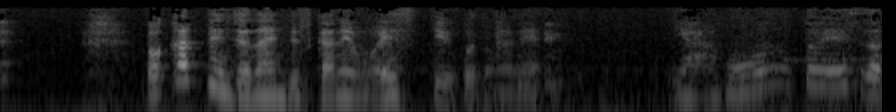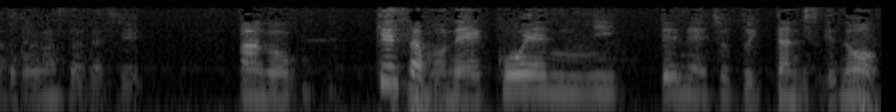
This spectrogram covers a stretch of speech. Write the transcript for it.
分かってんじゃないんですかねもう S っていうことがね。いや本当 S だと思います私。あの、今朝もね、公園に行ってね、ちょっと行ったんですけど、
